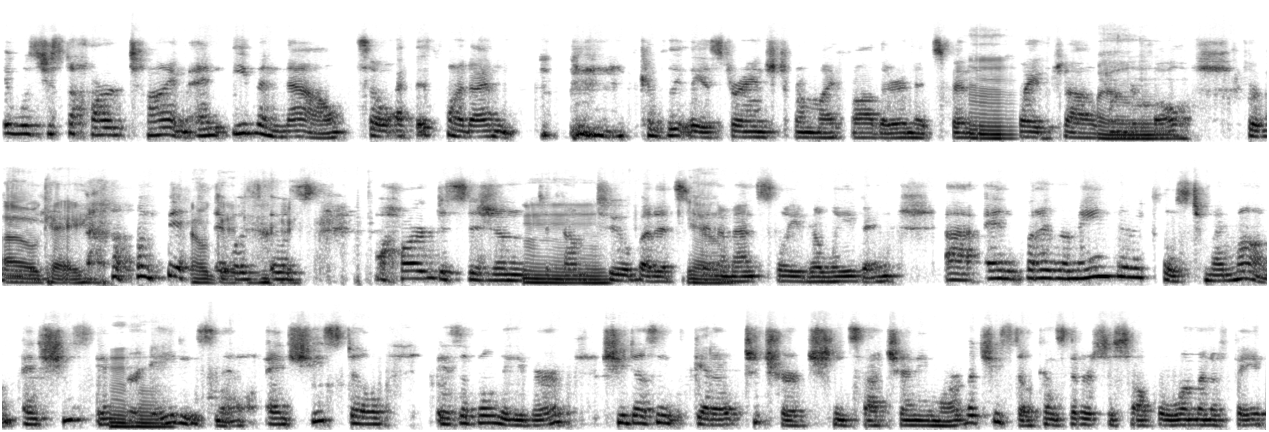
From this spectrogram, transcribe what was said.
it was just a hard time. And even now, so at this point, I'm completely estranged from my father, and it's been Mm. quite uh, wonderful for me. oh, okay Yes, Oh, it was it was a hard decision to come Mm. to, but it's been immensely relieving. Uh, and but I remain very close to my mom, and she's in her Mhm. 80s now, and she still is a believer. She doesn't get out to church and such anymore, but she still considers herself a woman of faith,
